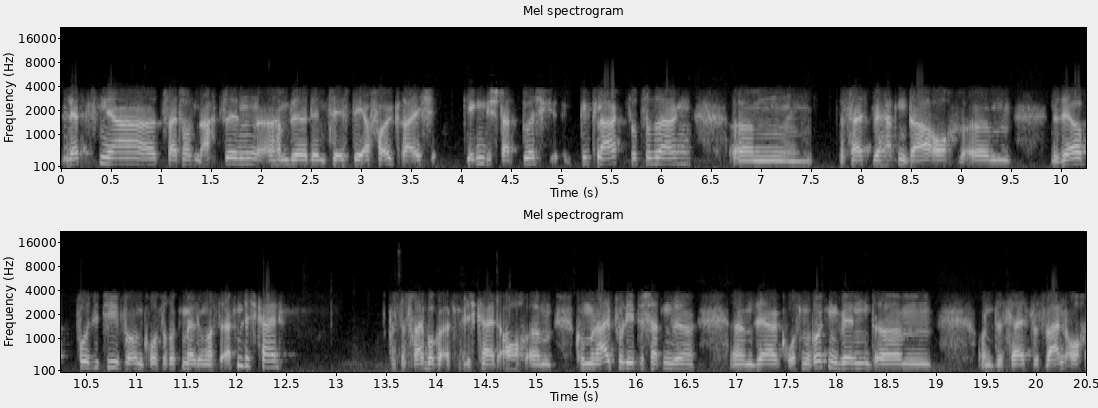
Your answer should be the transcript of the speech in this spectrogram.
letzten Jahr 2018 haben wir den CSD erfolgreich gegen die Stadt durchgeklagt sozusagen. Ähm, das heißt, wir hatten da auch ähm, eine sehr positive und große Rückmeldung aus der Öffentlichkeit aus der Freiburger Öffentlichkeit auch ähm, kommunalpolitisch hatten wir ähm, sehr großen Rückenwind ähm, und das heißt, das waren auch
